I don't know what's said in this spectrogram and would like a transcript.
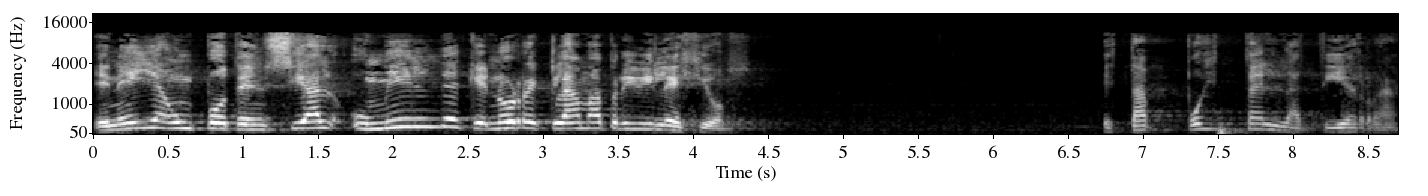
en ella un potencial humilde que no reclama privilegios. Está puesta en la tierra.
